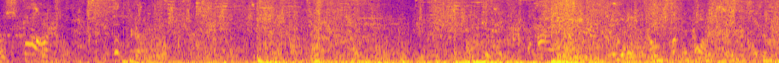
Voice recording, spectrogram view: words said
so smart. I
